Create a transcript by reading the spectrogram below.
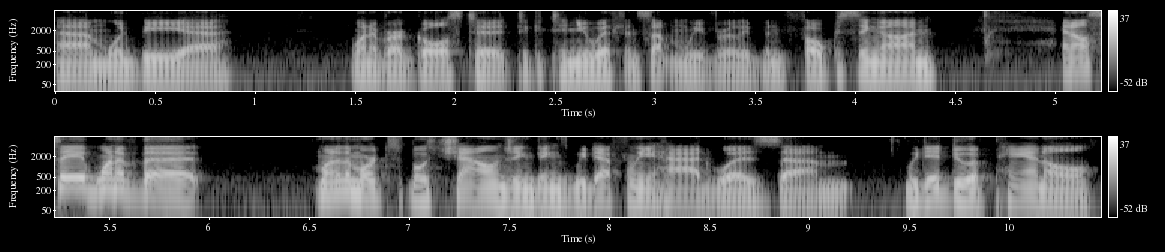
um, would be uh, one of our goals to, to continue with and something we've really been focusing on and i'll say one of the one of the more most challenging things we definitely had was um, we did do a panel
